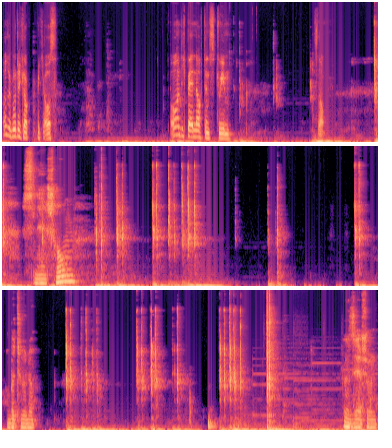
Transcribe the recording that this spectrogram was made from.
Also gut, ich logge mich aus. Und ich beende auch den Stream. So. Slash Home. Obertöne. Sehr schön.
